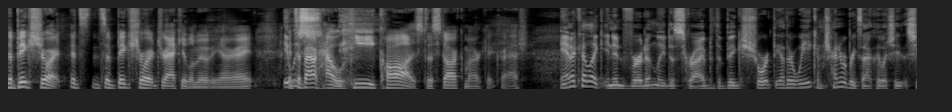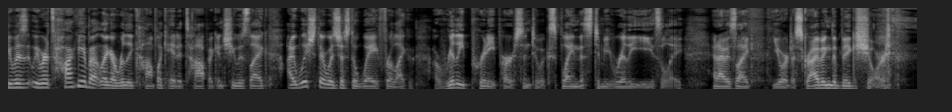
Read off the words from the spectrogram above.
The Big Short. It's it's a Big Short Dracula movie. All right. it it's about how he caused the stock market crash. Annika like inadvertently described The Big Short the other week. I'm trying to remember exactly what she she was. We were talking about like a really complicated topic, and she was like, "I wish there was just a way for like a really pretty person to explain this to me really easily." And I was like, "You're describing The Big Short."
